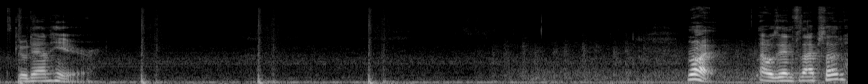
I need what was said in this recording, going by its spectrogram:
Let's go down here. Right. That was the end for the episode.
